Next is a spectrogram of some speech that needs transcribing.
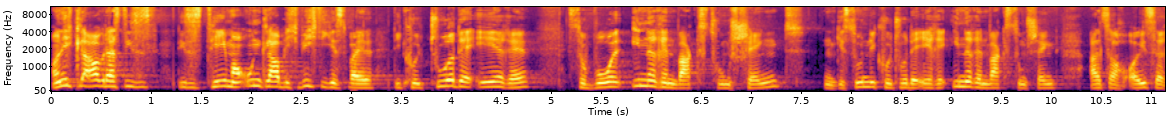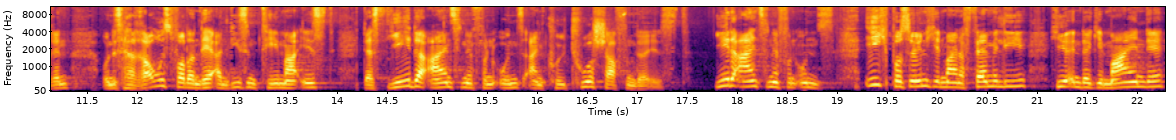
Und ich glaube, dass dieses, dieses Thema unglaublich wichtig ist, weil die Kultur der Ehre sowohl inneren Wachstum schenkt, eine gesunde Kultur der Ehre inneren Wachstum schenkt, als auch äußeren. Und das Herausfordernde an diesem Thema ist, dass jeder einzelne von uns ein Kulturschaffender ist. Jeder einzelne von uns. Ich persönlich in meiner Family, hier in der Gemeinde,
